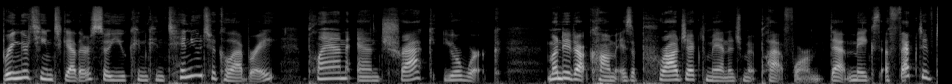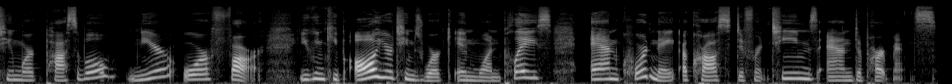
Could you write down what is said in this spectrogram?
Bring your team together so you can continue to collaborate, plan, and track your work. Monday.com is a project management platform that makes effective teamwork possible near or far. You can keep all your team's work in one place and coordinate across different teams and departments.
